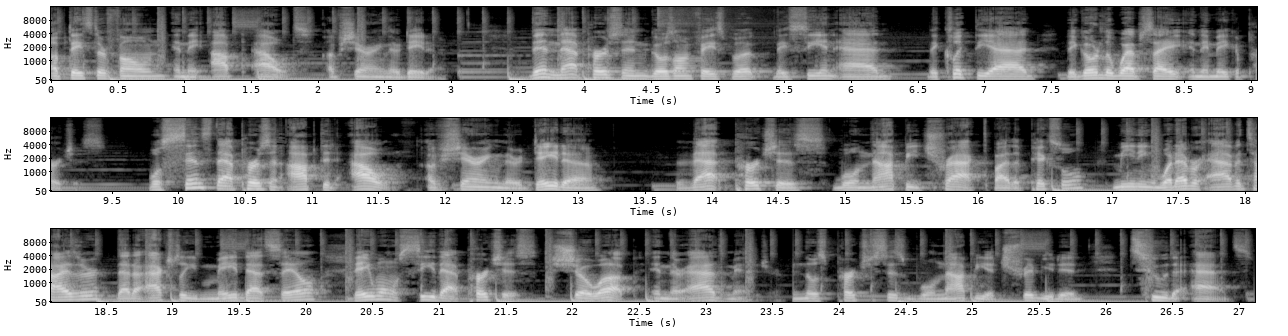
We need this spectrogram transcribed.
updates their phone and they opt out of sharing their data. Then that person goes on Facebook, they see an ad, they click the ad, they go to the website, and they make a purchase. Well, since that person opted out of sharing their data, that purchase will not be tracked by the pixel, meaning whatever advertiser that actually made that sale, they won't see that purchase show up in their ads manager. And those purchases will not be attributed to the ads,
